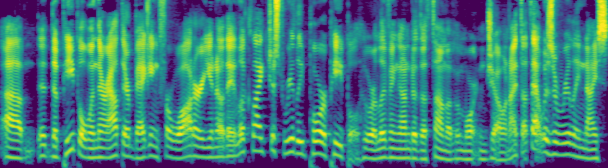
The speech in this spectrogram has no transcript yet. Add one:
Um, the the people, when they're out there begging for water, you know, they look like just really poor people who are living under the thumb of Immortan Joe. And I thought that was a really nice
